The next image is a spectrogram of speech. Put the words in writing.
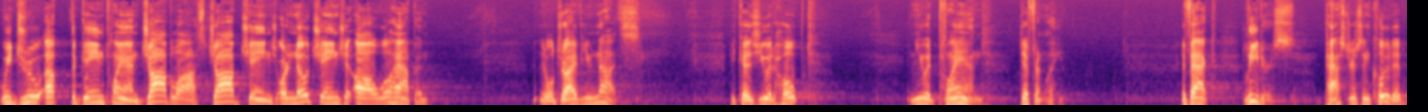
we drew up the game plan. Job loss, job change, or no change at all will happen. It will drive you nuts because you had hoped and you had planned differently. In fact, leaders, pastors included,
